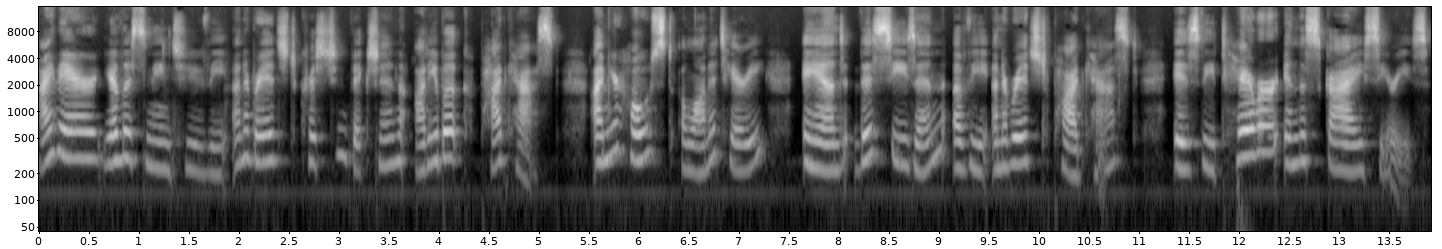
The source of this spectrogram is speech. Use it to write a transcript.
Hi there, you're listening to the Unabridged Christian Fiction Audiobook Podcast. I'm your host, Alana Terry, and this season of the Unabridged Podcast is the Terror in the Sky series.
